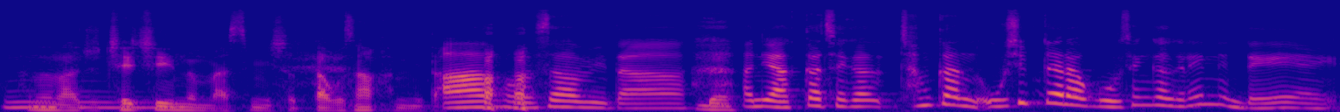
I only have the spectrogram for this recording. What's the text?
하는 음. 아주 재치 있는 말씀이셨다고 생각합니다. 아 감사합니다. 네. 아니 아까 제가 잠깐 50대라고 생각을 했는데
